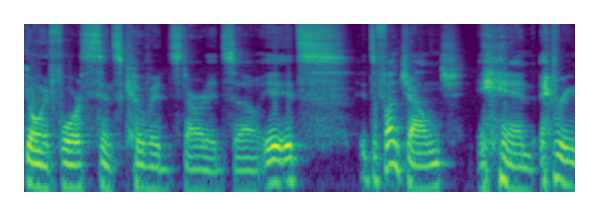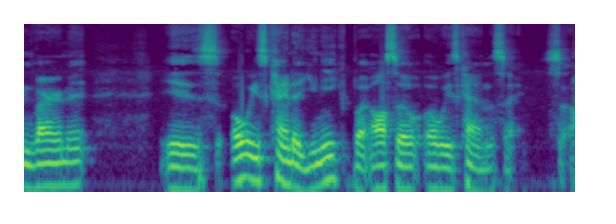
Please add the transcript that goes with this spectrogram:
going forth since COVID started. So it, it's it's a fun challenge, and every environment is always kind of unique, but also always kind of the same. So.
